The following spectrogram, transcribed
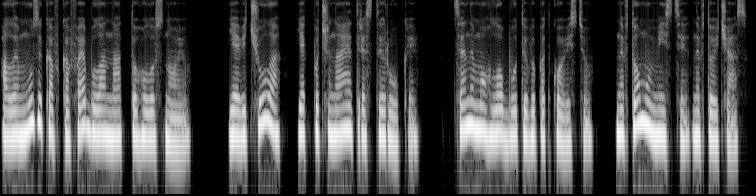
але музика в кафе була надто голосною. Я відчула, як починає трясти руки. Це не могло бути випадковістю, не в тому місці, не в той час.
